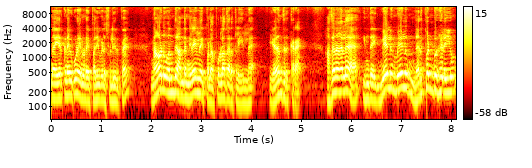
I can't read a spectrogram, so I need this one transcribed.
நான் ஏற்கனவே கூட என்னுடைய பதிவுகளை சொல்லியிருப்பேன். நானும் வந்து அந்த நிலையில் இப்போ நான் பொருளாதாரத்தில் இல்லை இழந்திருக்கிறேன். அதனால் இந்த மேலும் மேலும் நற்பண்புகளையும்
